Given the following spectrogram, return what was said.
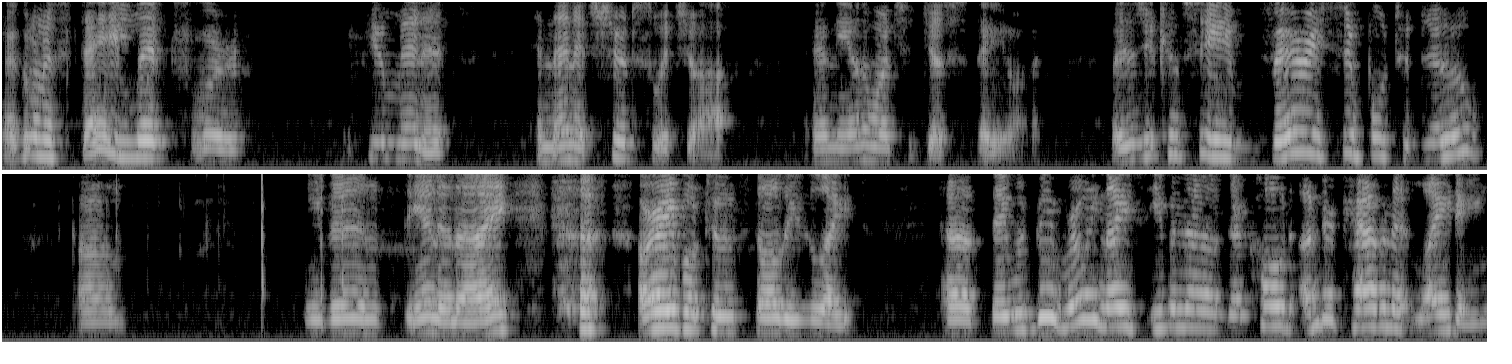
They're going to stay lit for a few minutes, and then it should switch off, and the other one should just stay on. But as you can see, very simple to do. Um, even Dan and I are able to install these lights. Uh, they would be really nice, even though they're called under cabinet lighting.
